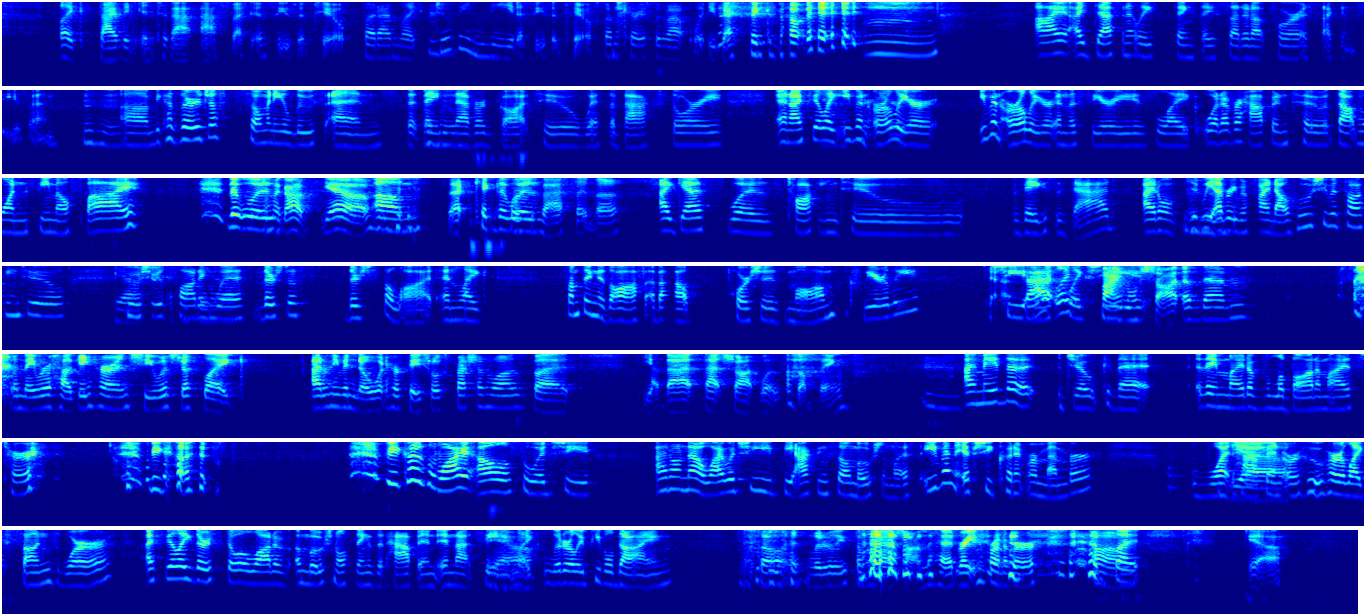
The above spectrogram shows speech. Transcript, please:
like diving into that aspect in season two. But I'm like, mm-hmm. do we need a season two? So I'm curious about what you guys think about it. Mm. I I definitely think they set it up for a second season. Mm-hmm. Um, because there are just so many loose ends that they mm-hmm. never got to with the backstory, and I feel yeah, like even earlier, true. even earlier in the series, like whatever happened to that one female spy that was oh my god yeah um that kicked that was ass in the I guess was talking to Vegas's dad. I don't did mm-hmm. we ever even find out who she was talking to? Yeah, who she was plotting with. There's just there's just a lot and like something is off about Porsche's mom clearly. Yeah, she that, acts like, like she final shot of them when they were hugging her and she was just like I don't even know what her facial expression was, but yeah, that that shot was something. Mm. I made the joke that they might have lobotomized her because because why else would she I don't know, why would she be acting so emotionless even if she couldn't remember what yeah. happened or who her like sons were? I feel like there's still a lot of emotional things that happened in that scene, yeah. like literally people dying. So literally someone got shot in the head right in front of her. Um, but yeah,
